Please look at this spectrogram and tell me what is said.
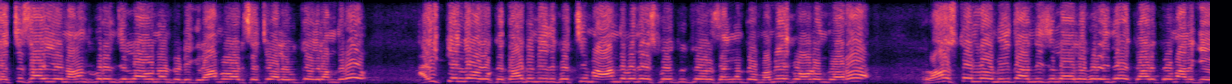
సత్యసాయి అని అనంతపురం జిల్లా ఉన్నటువంటి గ్రామ వార్డు సచివాలయ ఉద్యోగులందరూ ఐక్యంగా ఒక తాటి మీదకి వచ్చి మా ఆంధ్రప్రదేశ్ ప్రభుత్వ ఉద్యోగుల సంఘంతో మమేకం అవడం ద్వారా రాష్ట్రంలో మిగతా అన్ని జిల్లాల్లో కూడా ఇదే కార్యక్రమానికి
